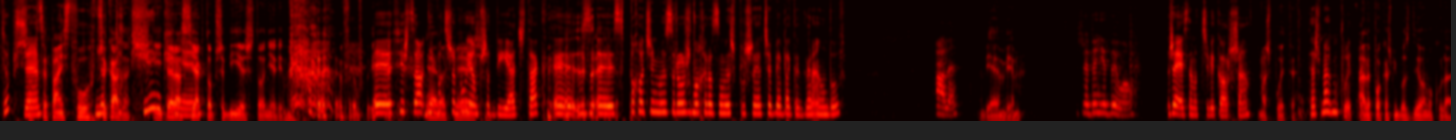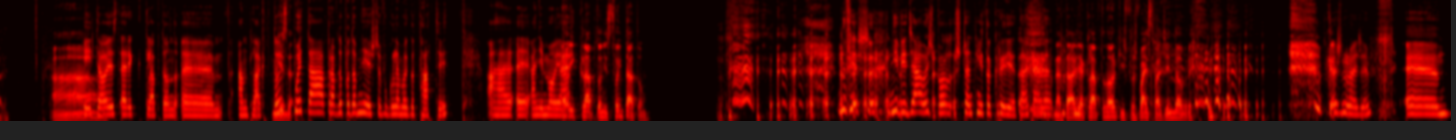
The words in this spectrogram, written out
co Dobrze. chcę Państwu to przekazać. I pięknie. teraz jak to przebijesz, to nie wiem. Próbuję. E, Wiesz co, nie, Nie no, potrzebują przebijać, tak? E, Z, e, z, pochodzimy z różnych, rozumiesz, proszę ja ciebie, backgroundów. Ale, Wiem, wiem. żeby nie było, że ja jestem od ciebie gorsza, Masz płytę. też mam płytę. Ale pokaż mi, bo zdjąłem okulary. A, I to jest Eric Clapton e, Unplugged. To Nie jest da- płyta prawdopodobnie jeszcze w ogóle mojego taty, a, e, a nie moja. Eric Clapton jest twoim tatą. No wiesz, nie wiedziałeś, bo szczętnie to kryje, tak? Ale Natalia Clapton-Orkiś, proszę Państwa, dzień dobry. W każdym razie. em,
